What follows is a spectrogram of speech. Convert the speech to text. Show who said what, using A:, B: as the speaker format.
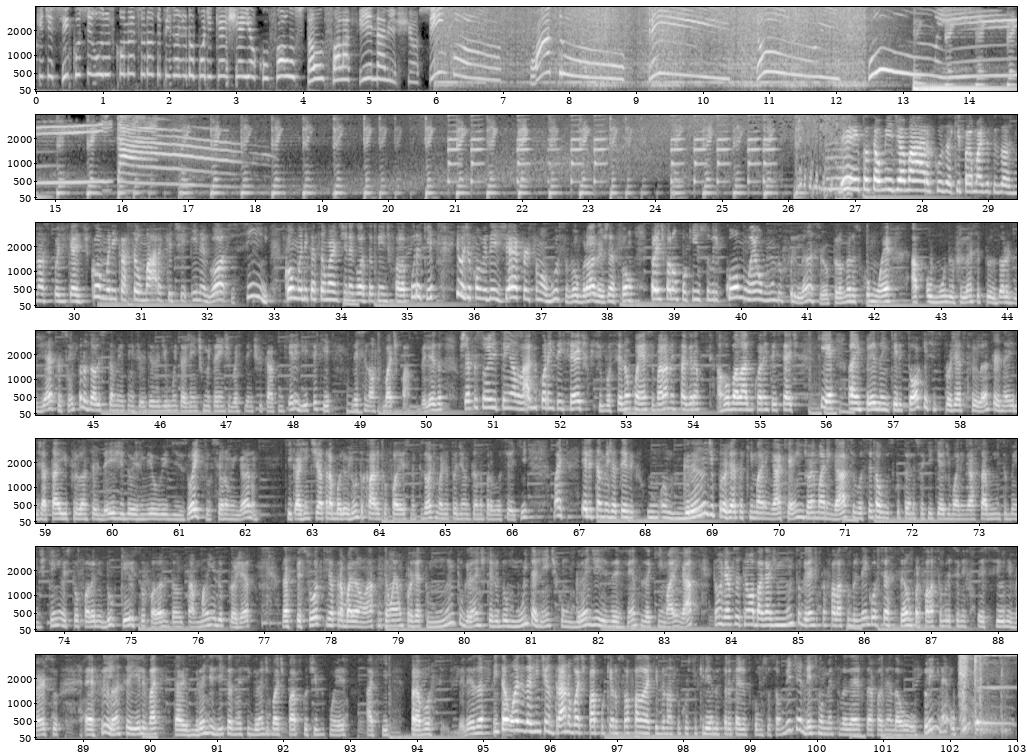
A: toque de 5 segundos começa o nosso episódio do podcast aí, com o Faustão. Fala fina, bicho. 5, 4,
B: social media Marcos aqui para mais um episódio do nosso podcast de comunicação, marketing e negócios. Sim, comunicação, marketing e negócio é o que a gente fala por aqui. E hoje eu convidei Jefferson Augusto, meu brother Jefão, para a gente falar um pouquinho sobre como é o mundo freelancer, ou pelo menos como é a- o mundo freelancer pelos olhos do Jefferson e pelos olhos também tenho certeza de muita gente, muita gente vai se identificar com o que ele disse aqui nesse nosso bate-papo, beleza? O Jefferson ele tem a Lab47, que se você não conhece, vai lá no Instagram, arroba Lab47, que é a empresa em que ele toca esses projetos freelancers, né? Ele já tá aí freelancer desde 2018, se eu não me engano. Que a gente já trabalhou junto, claro que eu falei isso no episódio, mas já tô adiantando para você aqui. Mas ele também já teve um, um grande projeto aqui em Maringá, que é Enjoy Maringá. Se você tá escutando isso aqui que é de Maringá, sabe muito bem de quem eu estou falando e do que eu estou falando, então o tamanho do projeto, das pessoas que já trabalharam lá. Então é um projeto muito grande que ajudou muita gente com grandes eventos aqui em Maringá. Então o Jefferson tem uma bagagem muito grande para falar sobre negociação, para falar sobre esse, esse universo é, freelancer e ele vai dar grandes dicas nesse grande bate-papo que eu tive com ele aqui para vocês, beleza? Então antes da gente entrar no bate-papo, quero só falar aqui do nosso curso Criando Estratégias como Social Media. Nesse momento você deve estar fazendo o Plim, né? O Plim.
